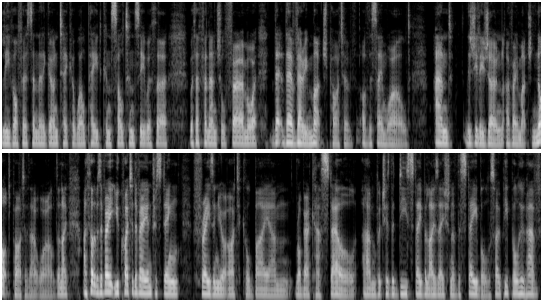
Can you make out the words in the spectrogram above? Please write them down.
leave office and then they go and take a well paid consultancy with a, with a financial firm, or they're, they're very much part of, of the same world. And the Gilets jaunes are very much not part of that world. And I, I thought it was a very, you quoted a very interesting phrase in your article by um, Robert Castel, um, which is the destabilization of the stable. So people who have,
